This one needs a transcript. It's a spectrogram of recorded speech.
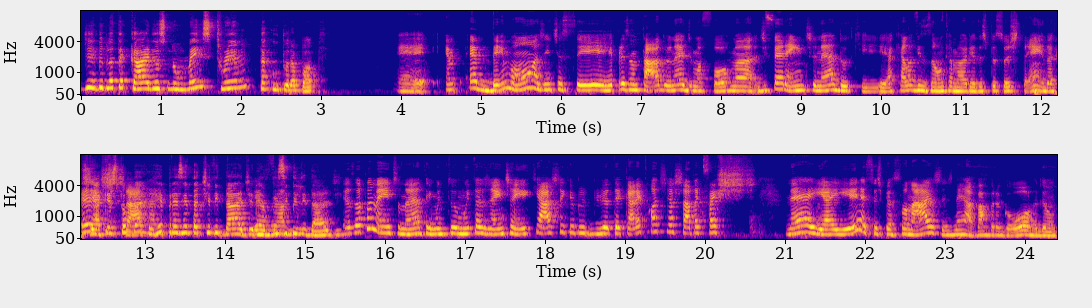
de bibliotecários no mainstream da cultura pop. É, é, é, bem bom a gente ser representado, né, de uma forma diferente, né, do que aquela visão que a maioria das pessoas tem da tia É, a questão chata. da representatividade, né, a visibilidade. Exatamente, né, tem muito, muita gente aí que acha que o bibliotecário é aquela tia chata que faz né? E aí esses personagens, né? A Bárbara Gordon,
